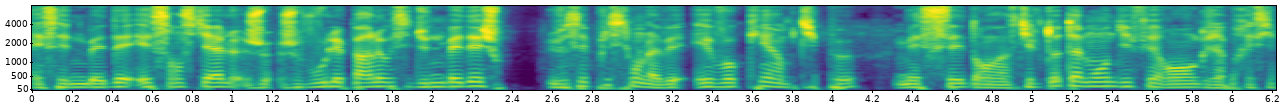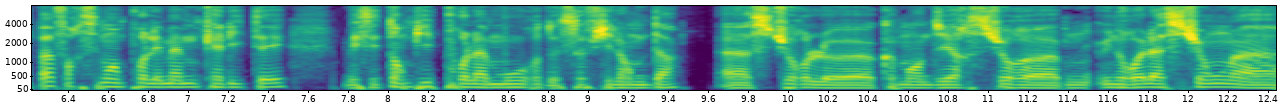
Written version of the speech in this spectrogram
Et c'est une BD essentielle. Je, voulais parler aussi d'une BD, je, je sais plus si on l'avait évoqué un petit peu, mais c'est dans un style totalement différent, que j'apprécie pas forcément pour les mêmes qualités, mais c'est Tant pis pour l'amour de Sophie Lambda, euh, sur le, comment dire, sur euh, une relation euh,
